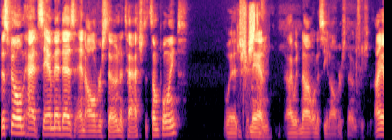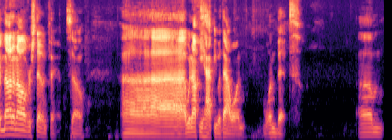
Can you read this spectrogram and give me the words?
this film had Sam Mendes and Oliver Stone attached at some point. Which man, I would not want to see an Oliver Stone version. I am not an Oliver Stone fan, so uh, I would not be happy with that one one bit. Um,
